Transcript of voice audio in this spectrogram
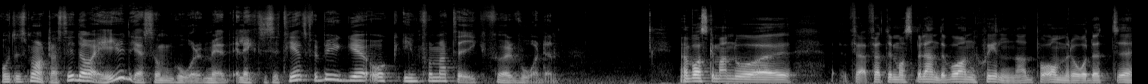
Och det smartaste idag är ju det som går med elektricitet för bygge och informatik för vården. Men vad ska man då, eh, för att det måste väl ändå vara en skillnad på området eh,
